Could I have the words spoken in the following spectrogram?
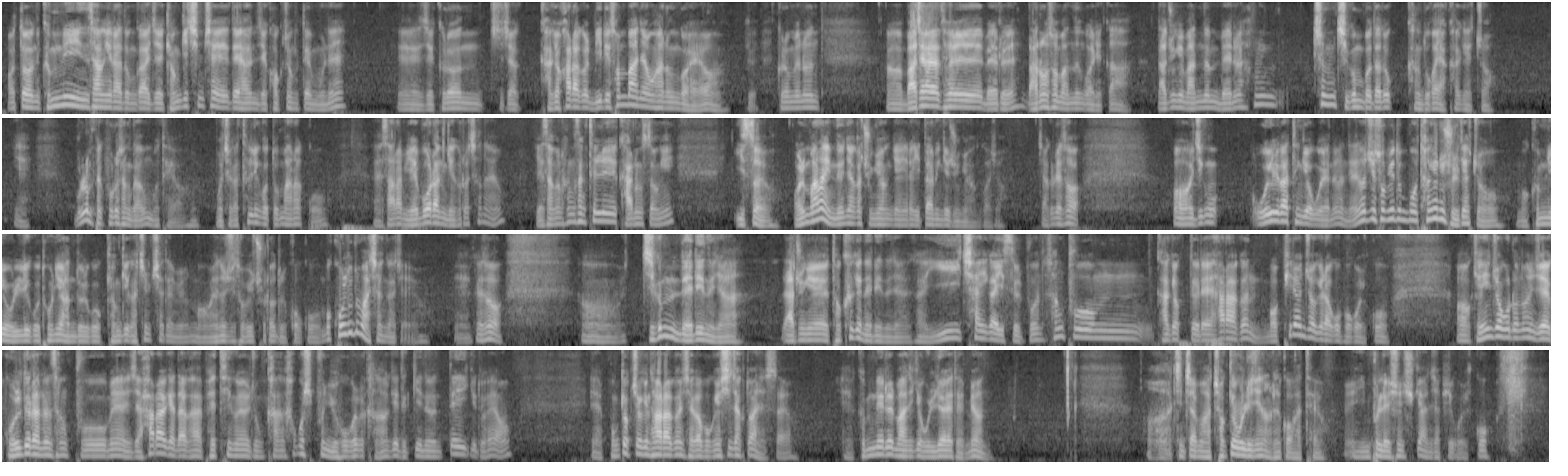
어떤 금리 인상이라든가 이제 경기 침체에 대한 이제 걱정 때문에 예, 이제 그런 진짜 가격 하락을 미리 선반영하는 거예요. 그- 그러면은 어, 맞아야 될 매를 나눠서 맞는 거니까 나중에 맞는 매는 한층 지금보다도 강도가 약하겠죠. 예. 물론 100% 장담은 못해요. 뭐 제가 틀린 것도 많았고 예, 사람 예보라는 게 그렇잖아요. 예상은 항상 틀릴 가능성이 있어요. 얼마나 있느냐가 중요한 게 아니라 있다는 게 중요한 거죠. 자, 그래서 어, 지금 오일 같은 경우에는 에너지 소비도 뭐 당연히 줄겠죠. 뭐 금리 올리고 돈이 안 들고 경기가 침체되면 뭐 에너지 소비 줄어들 거고 뭐 골드도 마찬가지예요. 예, 그래서 어, 지금 내리느냐 나중에 더 크게 내리느냐 그러니까 이 차이가 있을 뿐 상품 가격들의 하락은 뭐 필연적이라고 보고 있고 어, 개인적으로는 이제 골드라는 상품의 이제 하락에다가 베팅을 좀 강- 하고 싶은 유혹을 강하게 느끼는 때이기도 해요. 예, 본격적인 하락은 제가 보기엔 시작도 안 했어요. 예, 금리를 만약에 올려야 되면 어, 진짜 막 적게 올리진 않을 것 같아요. 예, 인플레이션 쉽게 안 잡히고 있고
